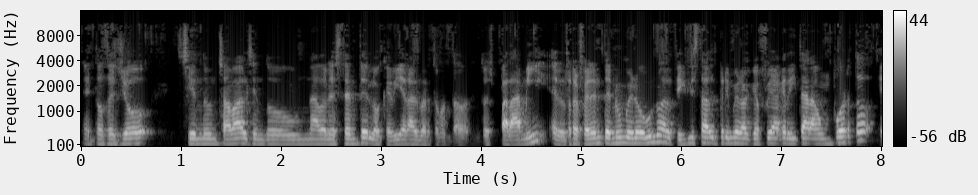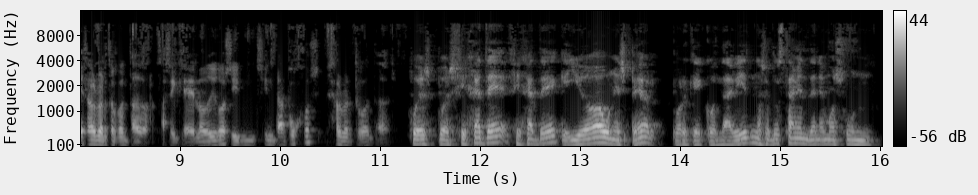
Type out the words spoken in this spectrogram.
Entonces yo siendo un chaval, siendo un adolescente, lo que vi era Alberto Contador. Entonces, para mí, el referente número uno, el ciclista el primero que fui a gritar a un puerto, es Alberto Contador. Así que lo digo sin, sin tapujos, es Alberto Contador. Pues, pues fíjate, fíjate que yo aún es peor, porque con David nosotros también tenemos un,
